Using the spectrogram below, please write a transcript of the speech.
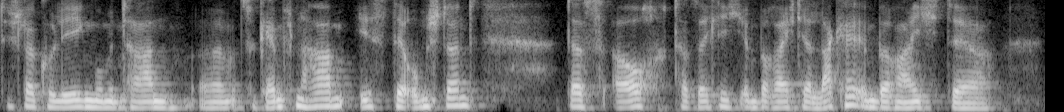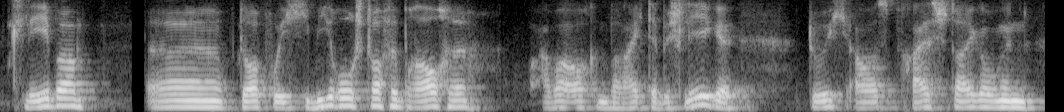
Tischlerkollegen momentan äh, zu kämpfen haben, ist der Umstand, dass auch tatsächlich im Bereich der Lacke, im Bereich der Kleber, äh, dort wo ich Chemierohstoffe brauche, aber auch im Bereich der Beschläge durchaus Preissteigerungen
